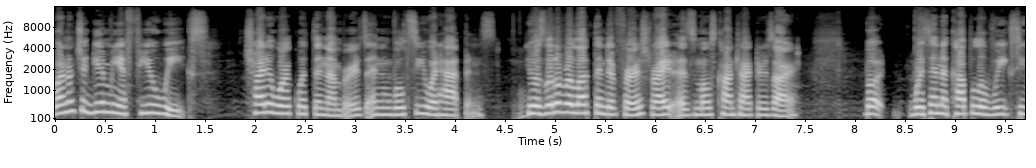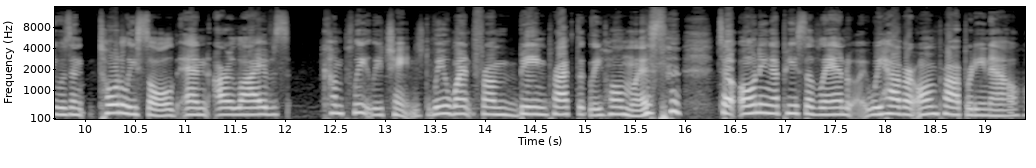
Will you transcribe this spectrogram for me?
why don't you give me a few weeks, try to work with the numbers, and we'll see what happens. He was a little reluctant at first, right, as most contractors are but within a couple of weeks he wasn't totally sold and our lives completely changed. We went from being practically homeless to owning a piece of land. We have our own property now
